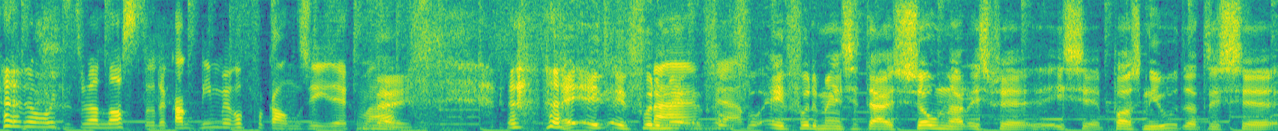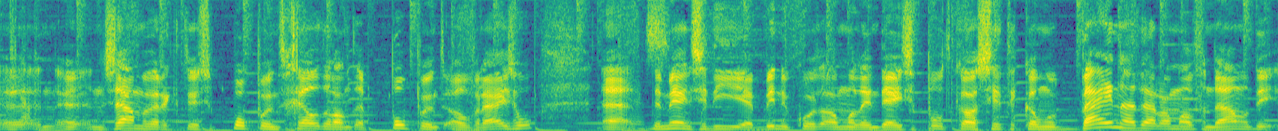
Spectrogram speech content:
dan wordt het wel lastig. Dan kan ik niet meer op vakantie, zeg maar. Nee. Hey, even, voor de Maar, me- voor- ja. voor- even voor de mensen thuis. Sonar is, eh, is eh, pas nieuw. Dat is eh, Ja. een, een, samenwerking tussen Poppunt Gelderland en Poppunt Overijssel. Yes. De mensen die binnenkort allemaal in deze podcast zitten, komen bijna daar allemaal vandaan. Want die,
